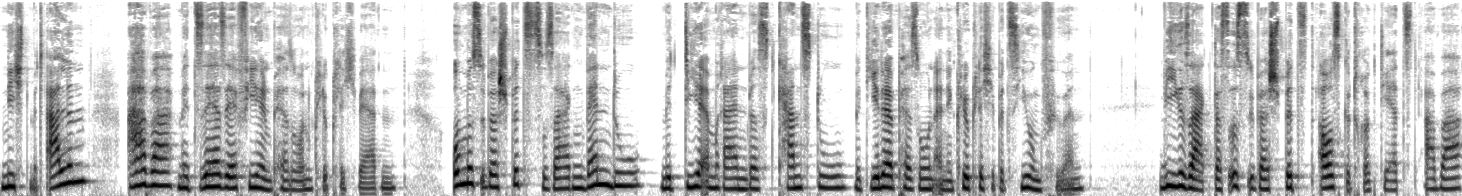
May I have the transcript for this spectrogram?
nicht mit allen, aber mit sehr, sehr vielen Personen glücklich werden. Um es überspitzt zu sagen, wenn du mit dir im Reinen bist, kannst du mit jeder Person eine glückliche Beziehung führen. Wie gesagt, das ist überspitzt ausgedrückt jetzt, aber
